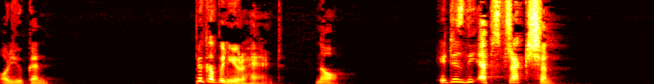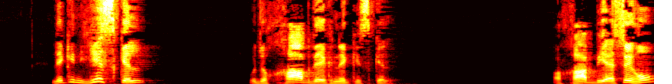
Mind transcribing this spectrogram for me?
or you can pick up in your hand no it is the abstraction لیکن یہ اسکل وہ جو خواب دیکھنے کی اسکل اور خواب بھی ایسے ہوں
